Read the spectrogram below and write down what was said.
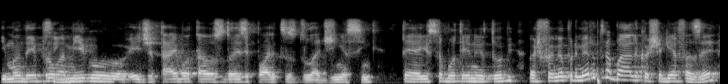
E mandei para um amigo editar e botar os dois Hipólitos do ladinho, assim. Até isso eu botei no YouTube. Acho que foi meu primeiro trabalho que eu cheguei a fazer.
